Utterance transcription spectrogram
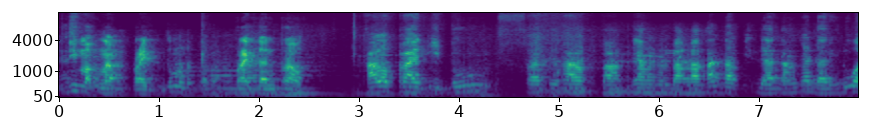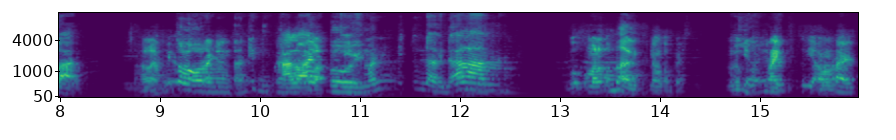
Jadi makna pride itu menurut apa? Pride dan proud. Kalau pride itu suatu hal bang- yang membanggakan tapi datangnya dari luar. Salah. tapi kalau orang yang tadi bukan kalau pride, boy. achievement itu dari dalam. Gua malah kebalik nangkepnya. Menurut Iya, gua pride itu yang pride.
